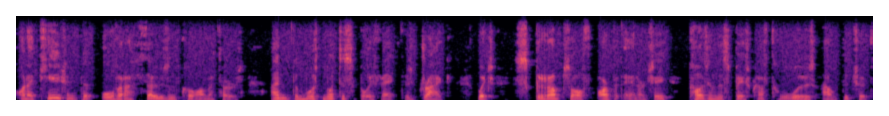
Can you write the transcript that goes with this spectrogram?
on occasion to over a thousand kilometers. And the most noticeable effect is drag, which scrubs off orbit energy, causing the spacecraft to lose altitude.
